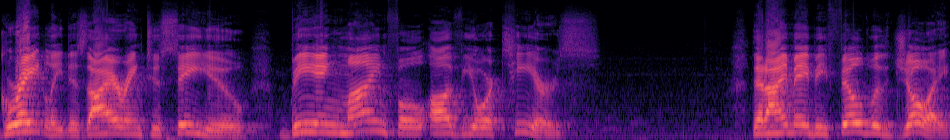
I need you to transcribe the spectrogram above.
greatly desiring to see you being mindful of your tears, that I may be filled with joy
